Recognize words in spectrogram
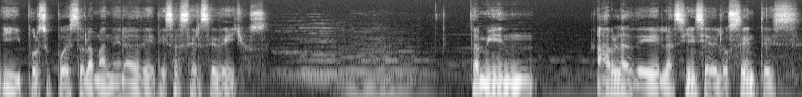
Y por supuesto la manera de deshacerse de ellos. También habla de la ciencia de los entes.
